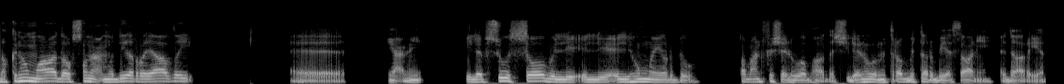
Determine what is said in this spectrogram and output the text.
لكن هم أرادوا صنع مدير رياضي آه، يعني يلبسوه الثوب اللي اللي اللي هم يردوه. طبعا فشل هو بهذا الشيء لأنه هو متربي تربية ثانية اداريا.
